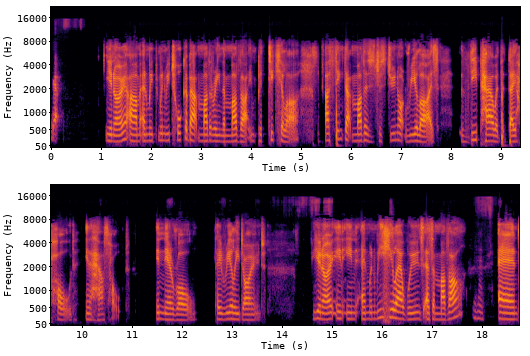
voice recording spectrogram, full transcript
Yeah. you know um, and we, when we talk about mothering the mother in particular i think that mothers just do not realize the power that they hold in a household in their role. They really don't. You know in in and when we heal our wounds as a mother mm-hmm. and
